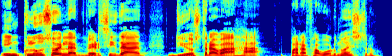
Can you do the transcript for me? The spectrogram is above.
Incluso en la adversidad, Dios trabaja para favor nuestro.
